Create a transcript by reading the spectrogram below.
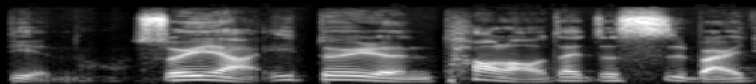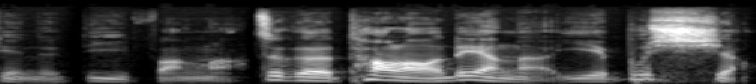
点哦，所以啊，一堆人套牢在这四百点的地方啊，这个套牢量啊也不小，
